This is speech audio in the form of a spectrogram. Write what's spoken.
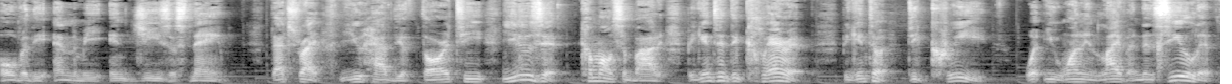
over the enemy in Jesus' name. That's right, you have the authority. Use it. Come on, somebody. Begin to declare it. Begin to decree what you want in life and then seal it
